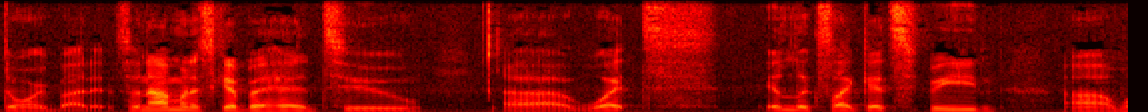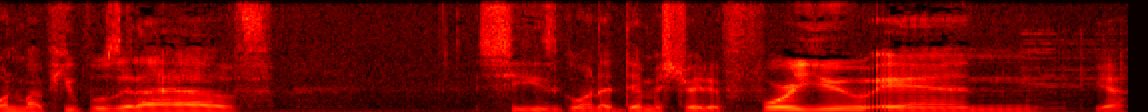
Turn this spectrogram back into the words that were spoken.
Don't worry about it. So now I'm going to skip ahead to uh, what it looks like at speed. Uh, one of my pupils that I have, she's going to demonstrate it for you. And yeah.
